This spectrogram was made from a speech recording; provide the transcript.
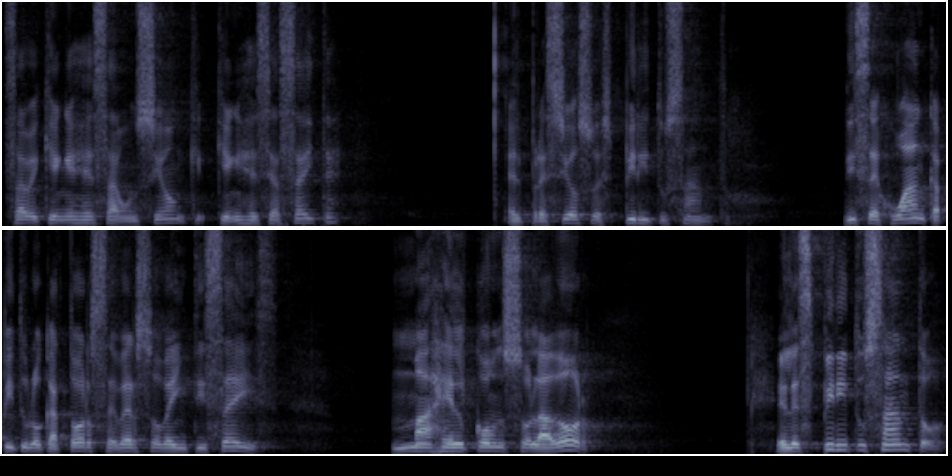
¿sabe quién es esa unción? ¿Quién es ese aceite? El precioso Espíritu Santo. Dice Juan capítulo 14, verso 26 mas el consolador, el Espíritu Santo,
